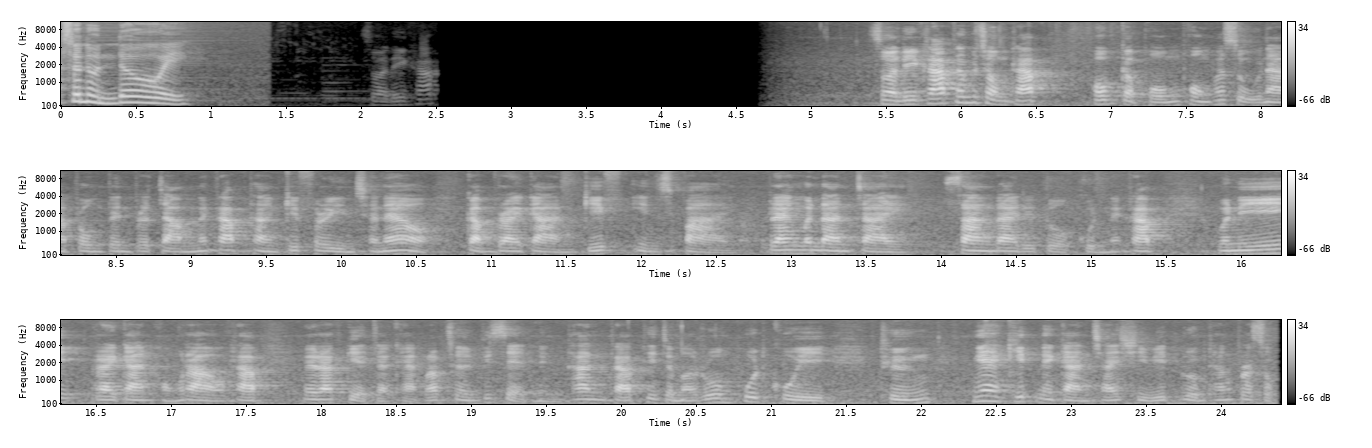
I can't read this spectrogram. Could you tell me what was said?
บสนุนโดย สวัสดีครับท่านผู้ชมครับ พบกับผมพงพสุนาพรมเป็นประจำนะครับ ทาง g i f t r i n Channel กับรายการ Gift Inspire แรงบันดาลใจสร้างได้ด้วยตัวคุณนะครับ วันนี้รายการของเราครับ ได้รับเกียรติจากแขกรับเชิญพิเศษหนึ่งท่านครับ ที่จะมาร่วมพูดคุยถึง แง่คิดในการใช้ชีวิตรวมทั้งประสบ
